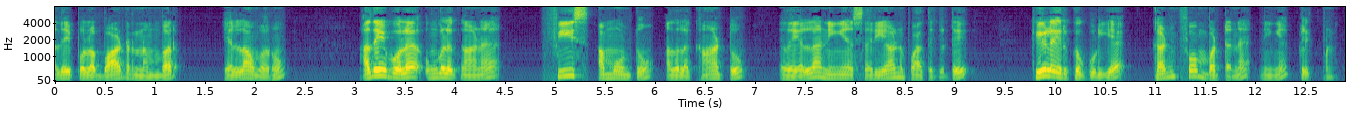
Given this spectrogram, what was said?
அதே போல் பார்டர் நம்பர் எல்லாம் வரும். அதே போல் உங்களுக்கான ஃபீஸ் அமௌண்ட்டும் அதில் காட்டும். இதையெல்லாம் நீங்கள் சரியானு பார்த்துக்கிட்டு கீழே இருக்கக்கூடிய கன்ஃபார்ம் பட்டனை நீங்கள் கிளிக் பண்ணுங்கள்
